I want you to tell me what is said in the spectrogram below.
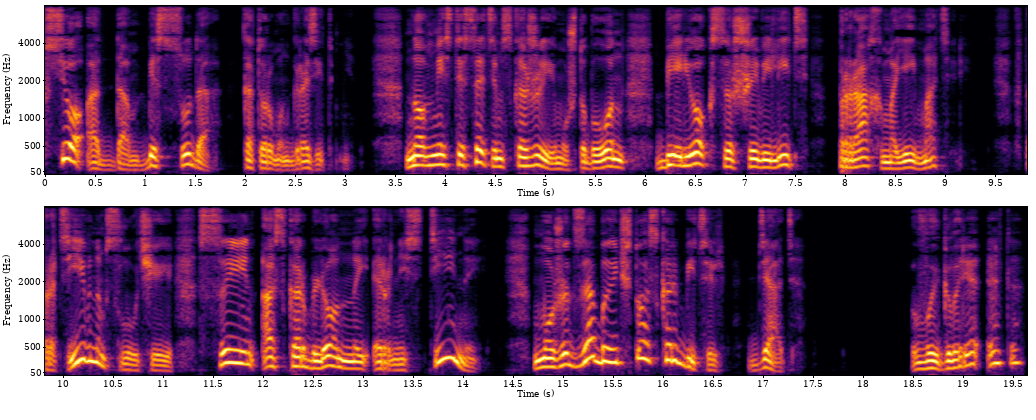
Все отдам без суда, которым он грозит мне. Но вместе с этим скажи ему, чтобы он берегся шевелить прах моей матери. В противном случае сын оскорбленной Эрнестины может забыть, что оскорбитель — дядя. Выговоря это,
